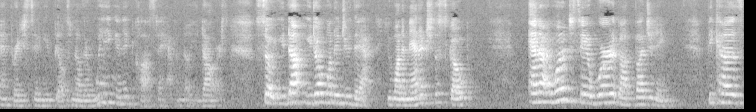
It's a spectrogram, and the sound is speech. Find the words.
and pretty soon you built another wing and it cost a half a million dollars. So you don't, you don't want to do that. You want to manage the scope. And I wanted to say a word about budgeting because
